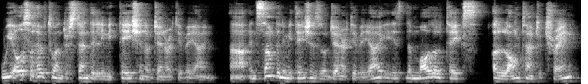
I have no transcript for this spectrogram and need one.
We also have to understand the limitation of generative AI, uh, and some of the limitations of generative AI is the model takes a long time to train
